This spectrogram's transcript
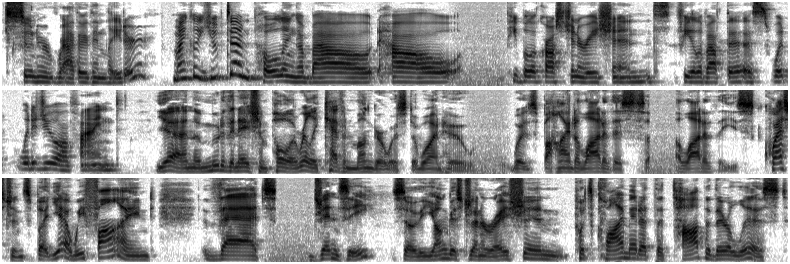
sooner rather than later. Michael you've done polling about how people across generations feel about this. What what did you all find yeah, and the Mood of the Nation poll, and really Kevin Munger was the one who was behind a lot of this, a lot of these questions. But yeah, we find that Gen Z, so the youngest generation, puts climate at the top of their list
